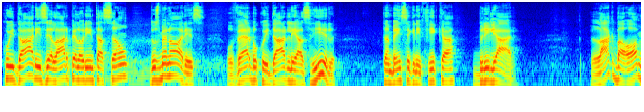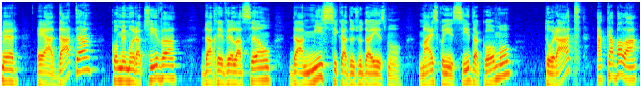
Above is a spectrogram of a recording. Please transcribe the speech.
cuidar e zelar pela orientação dos menores. O verbo cuidar, leazir, também significa brilhar. Lag BaOmer é a data comemorativa da revelação da mística do judaísmo, mais conhecida como Torat a Kabbalah,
